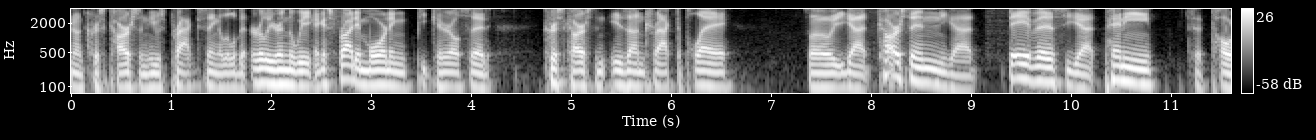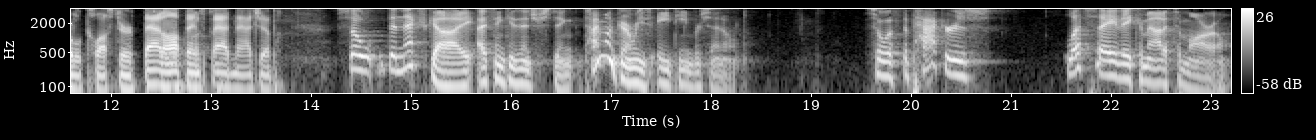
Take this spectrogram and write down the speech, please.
on Chris Carson. He was practicing a little bit earlier in the week. I guess Friday morning, Pete Carroll said Chris Carson is on track to play. So you got Carson, you got Davis, you got Penny. It's a total cluster. Bad total offense, cluster. bad matchup. So the next guy I think is interesting. Ty Montgomery is 18% owned. So if the Packers, let's say they come out at tomorrow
